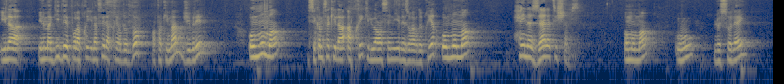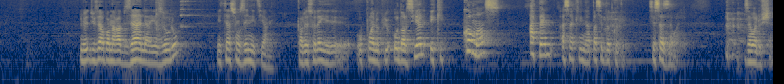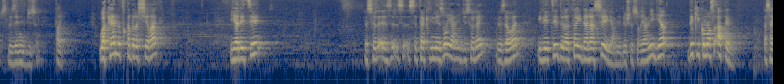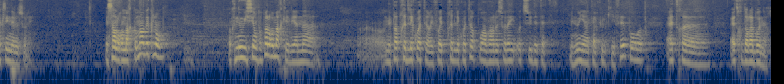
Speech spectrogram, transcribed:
il a il m'a guidé pour la prière, il a fait la prière de en tant qu'imam, Jibril, au moment, c'est comme ça qu'il a appris, qu'il lui a enseigné les horaires de prière, au moment, au moment où le soleil, le, du verbe en arabe zala zolo, était à son zénith, quand le soleil est au point le plus haut dans le ciel et qui commence à peine à s'incliner, à passer de l'autre côté. C'est ça, Zawal. Zawal al-Shams, le zénith du soleil. وكانت قدر الشراك et elle était cette inclinaison yani, du soleil, le zawal, il était de la taille d'un lacet yani, de chaussure. Yani, vient dès qu'il commence à peine à s'incliner le soleil. Et ça, on le remarque comment Avec l'ombre. Donc nous, ici, on ne peut pas le remarquer. Il y en a on n'est pas près de l'équateur. Il faut être près de l'équateur pour avoir le soleil au-dessus des têtes. Mais nous, il y a un calcul qui est fait pour être, euh, être dans la bonne heure.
